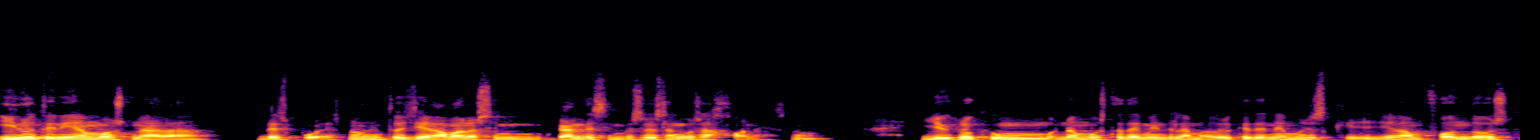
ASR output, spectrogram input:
y no teníamos nada después. ¿no? Entonces llegaban los grandes inversores anglosajones. ¿no? Y yo creo que una muestra también de la madurez que tenemos es que llegan fondos,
